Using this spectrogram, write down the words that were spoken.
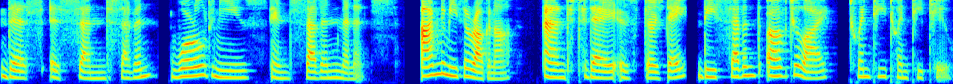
This is Send 7, World News in 7 Minutes. I'm Namitha Ragunath, and today is Thursday, the 7th of July, 2022.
